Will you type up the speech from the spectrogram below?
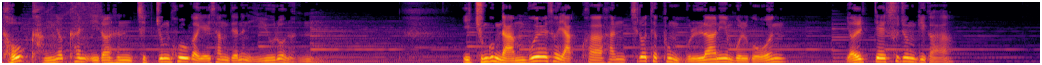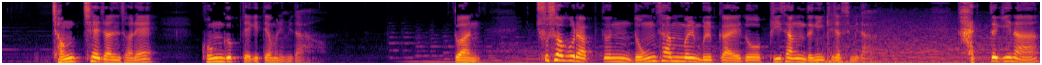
더욱 강력한 이러한 집중호우가 예상되는 이유로는 이 중국 남부에서 약화한 7호 태풍 물란이 몰고 온 열대 수증기가 정체 전선에 공급되기 때문입니다. 또한 추석을 앞둔 농산물 물가에도 비상등이 켜졌습니다. 가뜩이나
